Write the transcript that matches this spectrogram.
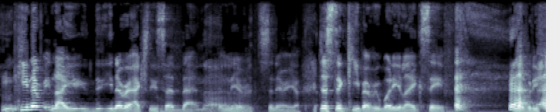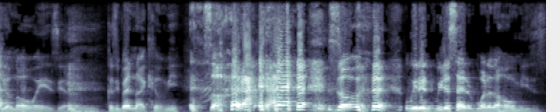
He never, nah, you, you never actually said that in your scenario, just to keep everybody like safe. Nobody feel no ways, yeah. because he better not kill me. So, so we didn't. We just said one of the homies.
